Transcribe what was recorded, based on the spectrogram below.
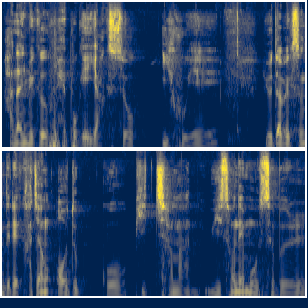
하나님의 그 회복의 약속 이후에 유다 백성들의 가장 어둡 고 비참한 위선의 모습을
